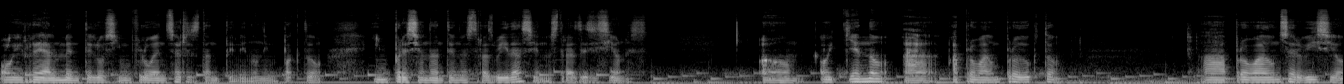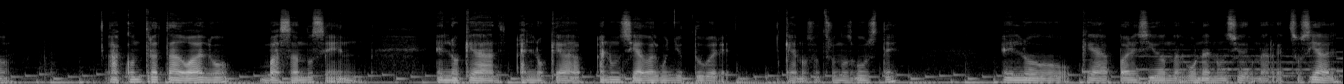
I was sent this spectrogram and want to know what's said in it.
Hoy realmente los influencers están teniendo un impacto impresionante en nuestras vidas y en nuestras decisiones. Um, hoy quien no ha, probado un producto, ha probado un servicio, ha contratado algo basándose en, ha, en lo que ha anunciado algún youtuber que a nosotros nos guste, en lo que ha aparecido en algún anuncio de una red social.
